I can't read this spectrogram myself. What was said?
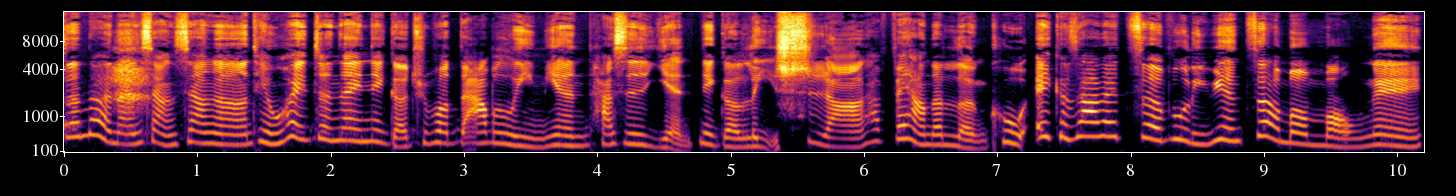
真的很难想象啊，田慧正在那个 Triple W 里面，他是演那个。李氏啊，他非常的冷酷，哎、欸，可是他在这部里面这么萌哎、欸，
